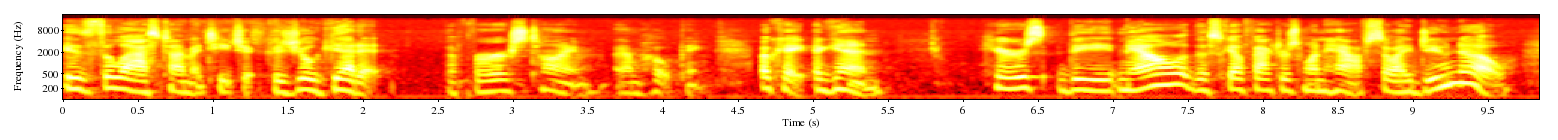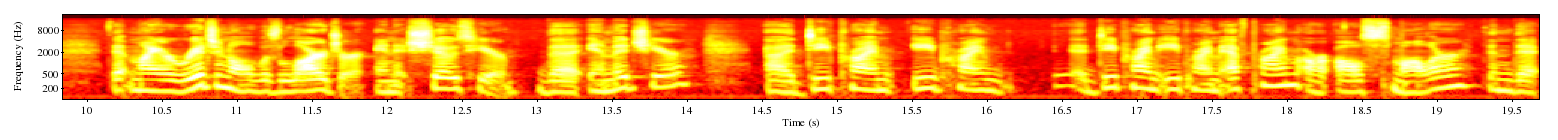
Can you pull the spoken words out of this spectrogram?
is the last time I teach it because you'll get it the first time, I'm hoping. Okay, again, here's the, now the scale factor is one half. So I do know that my original was larger and it shows here, the image here, uh, D prime, E prime, uh, D prime, E prime, F prime are all smaller than the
